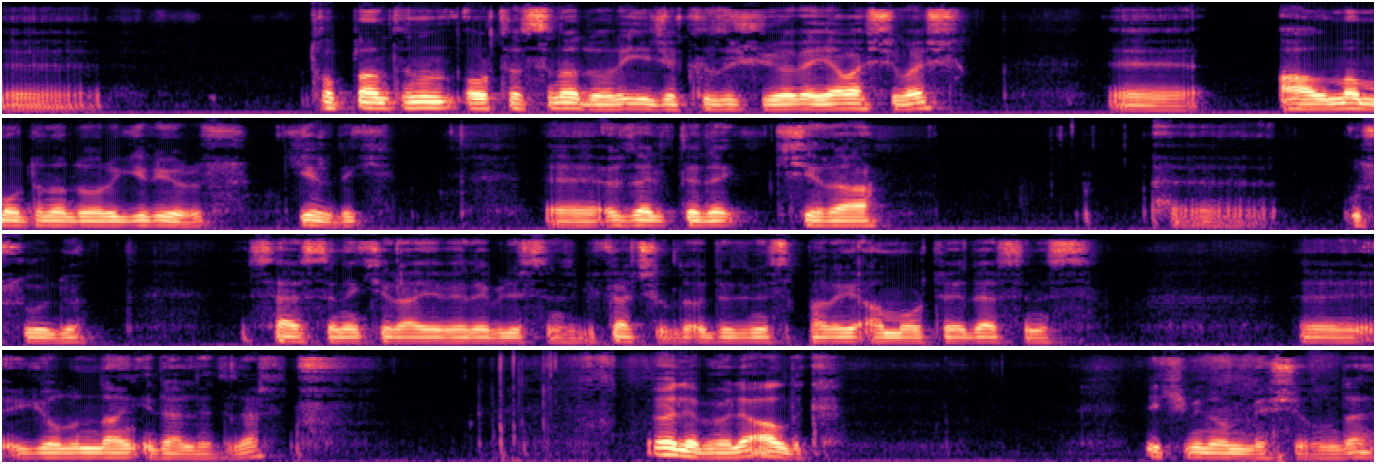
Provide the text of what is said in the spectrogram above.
Ee, toplantının ortasına doğru iyice kızışıyor ve yavaş yavaş e, alma moduna doğru giriyoruz. Girdik. Ee, özellikle de kira e, usulü sersene kirayı verebilirsiniz. Birkaç yılda ödediğiniz parayı amorti edersiniz. Ee, yolundan ilerlediler. Öyle böyle aldık. 2015 yılında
